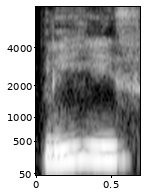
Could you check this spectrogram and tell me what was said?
ప్లీజ్.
